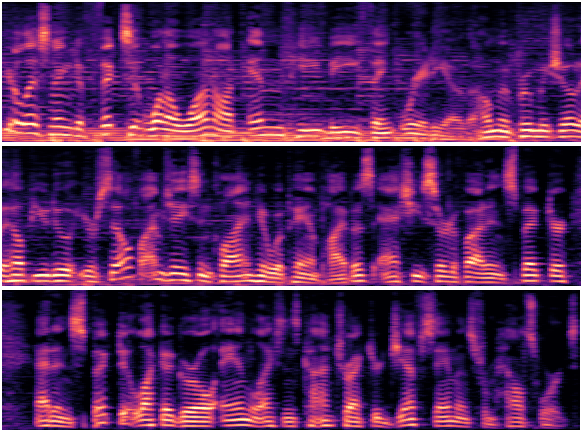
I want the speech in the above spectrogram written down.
You're listening to Fix It 101 on MPB Think Radio, the home improvement show to help you do it yourself. I'm Jason Klein here with Pam Pybus, ASHI certified inspector at Inspect It Like a Girl, and licensed contractor Jeff Simmons from Houseworks.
